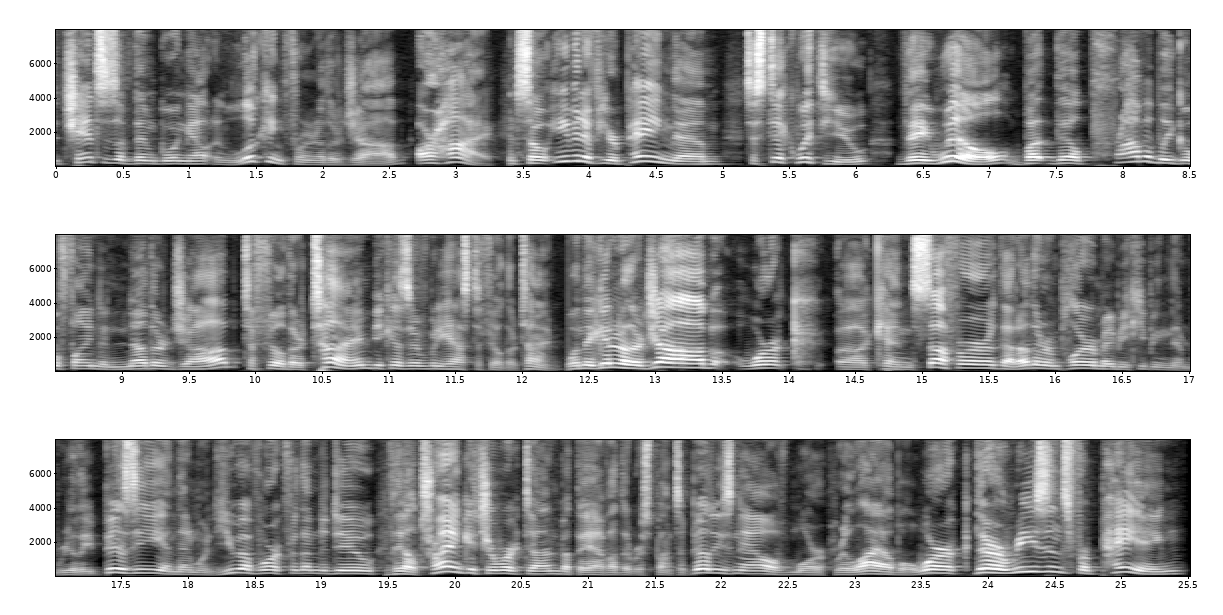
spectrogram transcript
the, chances of them going out and looking for another job are high. And so even if you're paying them to stick with you, they will, but they'll probably go find another job to fill their time because everybody has to fill their time. When they get another job, work uh, can suffer. That other employer may be keeping them really busy. And then when you have work for them to do, they'll try and get your work done, but they have other responsibilities now of more reliable work. There are reasons for paying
